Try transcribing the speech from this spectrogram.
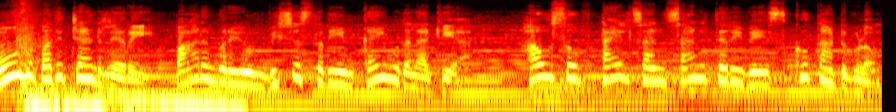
മൂന്ന് പതിറ്റാണ്ടിലേറെ പാരമ്പര്യവും വിശ്വസ്തതയും കൈമുതലാക്കിയ house of tiles and sanitary വേസ്റ്റ് കൂത്താട്ടുകുളം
